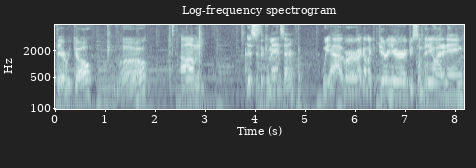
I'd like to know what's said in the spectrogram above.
There we go. Oh. Um, this is the command center. We have our, I got my computer here, do some video editing.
